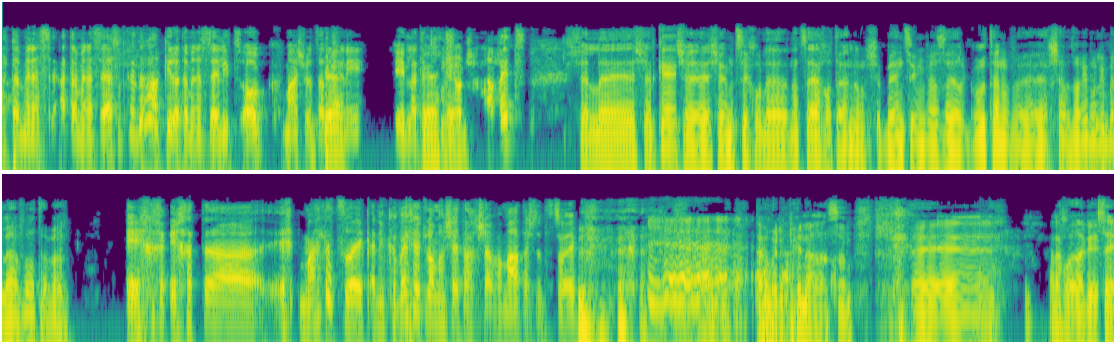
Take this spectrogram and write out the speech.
אתה מנסה, אתה מנסה לעשות כזה דבר? כאילו אתה מנסה לצעוק משהו לצד כן. השני? לתת כן, תחושות כן. של מוות? של, אה, של כן, ש, שהם הצליחו לנצח אותנו, שבנצים וזה הרגו אותנו ועכשיו דברים עולים בלהבות, אבל... איך, איך אתה, איך, מה אתה צועק? אני מקווה שאת לא מה שאתה עכשיו אמרת שאתה צועק. That would have been awesome. אה, אנחנו, אני עושה,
